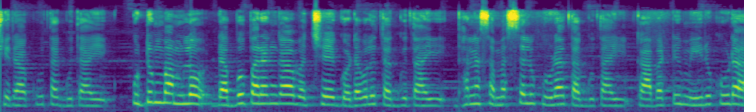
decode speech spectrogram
చిరాకు తగ్గుతాయి. కుటుంబంలో డబ్బు పరంగా వచ్చే గొడవలు తగ్గుతాయి. ధన సమస్యలు కూడా తగ్గుతాయి. కాబట్టి మీరు కూడా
